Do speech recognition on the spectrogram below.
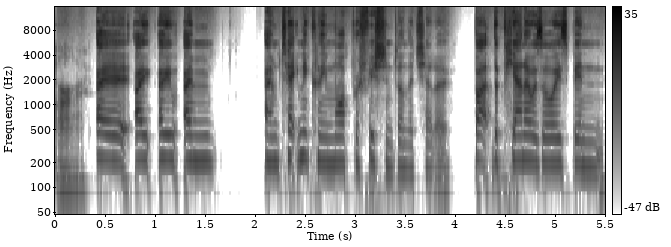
or I, I, I, I'm, I'm technically more proficient on the cello, but the piano has always been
